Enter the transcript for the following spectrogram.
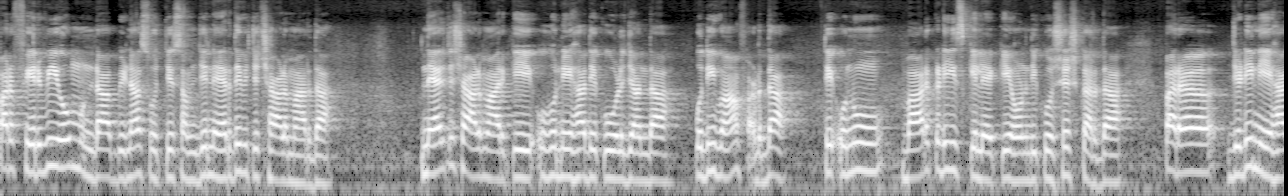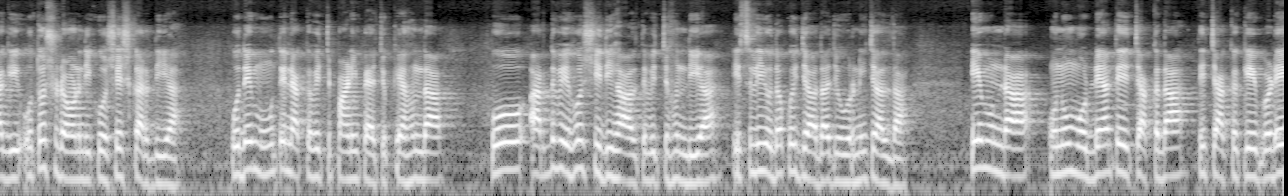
ਪਰ ਫਿਰ ਵੀ ਉਹ ਮੁੰਡਾ ਬਿਨਾਂ ਸੋਚੇ ਸਮਝੇ ਨਹਿਰ ਦੇ ਵਿੱਚ ਛਾਲ ਮਾਰਦਾ। ਨਹਿਰ 'ਚ ਛਾਲ ਮਾਰ ਕੇ ਉਹ ਨੇਹਾ ਦੇ ਕੋਲ ਜਾਂਦਾ, ਉਹਦੀ ਬਾਹ ਫੜਦਾ ਤੇ ਉਹਨੂੰ ਬਾਹਰ ਕਢੀਸ ਕੇ ਲੈ ਕੇ ਆਉਣ ਦੀ ਕੋਸ਼ਿਸ਼ ਕਰਦਾ, ਪਰ ਜਿਹੜੀ ਨੇਹਾ ਗਈ ਉਹ ਤੋਂ ਛਡਾਉਣ ਦੀ ਕੋਸ਼ਿਸ਼ ਕਰਦੀ ਆ। ਉਹਦੇ ਮੂੰਹ ਤੇ ਨੱਕ ਵਿੱਚ ਪਾਣੀ ਪੈ ਚੁੱਕਿਆ ਹੁੰਦਾ। ਉਹ ਅਰਧ ਬੇਹੋਸ਼ੀ ਦੀ ਹਾਲਤ ਵਿੱਚ ਹੁੰਦੀ ਆ, ਇਸ ਲਈ ਉਹਦਾ ਕੋਈ ਜ਼ਿਆਦਾ ਜ਼ੋਰ ਨਹੀਂ ਚੱਲਦਾ। ਇਹ ਮੁੰਡਾ ਉਹਨੂੰ ਮੋਢਿਆਂ ਤੇ ਚੱਕਦਾ ਤੇ ਚੱਕ ਕੇ ਬੜੇ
